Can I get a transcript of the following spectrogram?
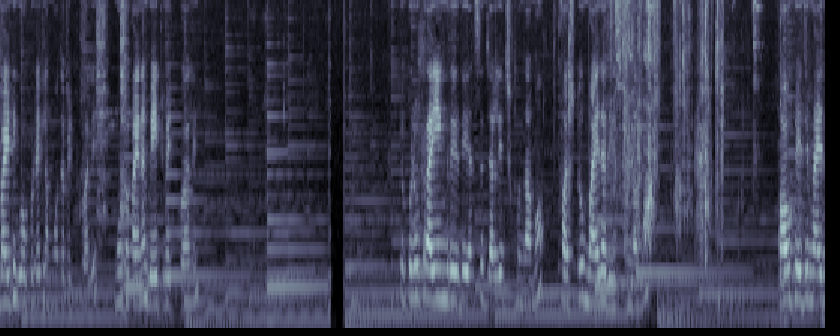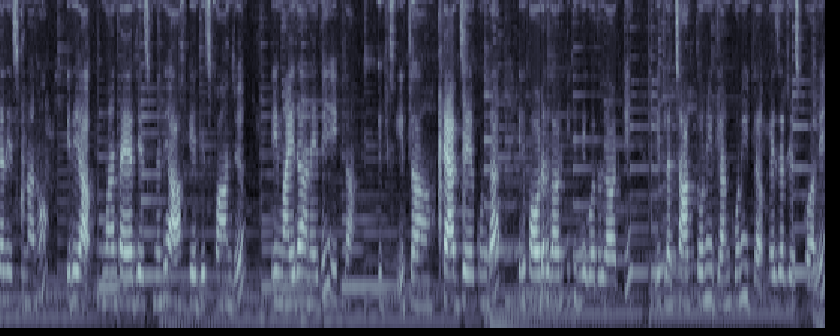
బయటికి పోకుండా ఇట్లా మూత పెట్టుకోవాలి. మూత పైన వెయిట్ పెట్టుకోవాలి. ఇప్పుడు ట్రై ఇంగ్రీడియంట్స్ జల్లించుకుందాము. ఫస్ట్ మైదా తీసుకుందాము. పావు కేజీ మైదా తీసుకున్నాను. ఇది మనం తయారు చేసుకునేది హాఫ్ కేజీ స్పాంజ్. ఈ మైదా అనేది ఇట్లా ఇట్- ఇట్లా ట్యాప్ చేయకుండా ఇది పౌడర్ కాబట్టి కింది పోతుంది కాబట్టి ఇట్లా చాక్తోని ఇట్లా అనుకొని ఇట్లా మెజర్ చేసుకోవాలి.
